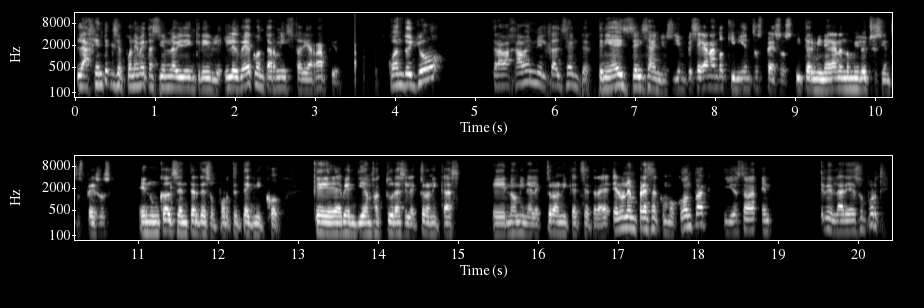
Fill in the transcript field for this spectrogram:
la gente que se pone metas tiene una vida increíble. Y les voy a contar mi historia rápido. Cuando yo trabajaba en mi call center, tenía 16 años y empecé ganando 500 pesos y terminé ganando 1800 pesos en un call center de soporte técnico que vendían facturas electrónicas, eh, nómina electrónica, etc. Era una empresa como Compact y yo estaba en el área de soporte.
